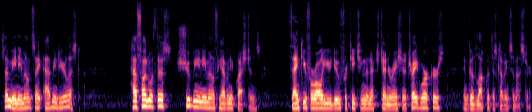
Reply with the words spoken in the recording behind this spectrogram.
send me an email and say, add me to your list. Have fun with this. Shoot me an email if you have any questions. Thank you for all you do for teaching the next generation of trade workers, and good luck with this coming semester.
